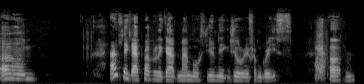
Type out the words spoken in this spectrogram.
Mm. Um I think I probably got my most unique jewelry from Greece. Um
